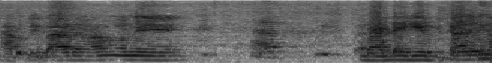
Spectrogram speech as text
హ్యాపీ బర్త్డే మామూని బర్త్డే గిఫ్ట్ కాలేదు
